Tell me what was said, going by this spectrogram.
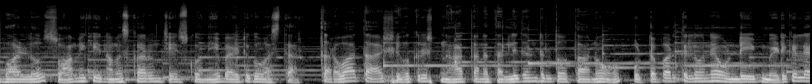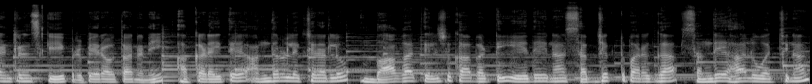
వాళ్ళు స్వామికి నమస్కారం చేసుకొని బయటకు వస్తారు. తర్వాత శివకృష్ణ తన తల్లిదండ్రులతో తాను పుట్టపర్తిలోనే ఉండి మెడికల్ ఎంట్రన్స్కి ప్రిపేర్ అవుతానని అక్కడైతే అందరు లెక్చరర్లు బాగా తెలుసు కాబట్టి ఏదైనా సబ్జెక్ట్ పరంగా సందేహాలు వచ్చినా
